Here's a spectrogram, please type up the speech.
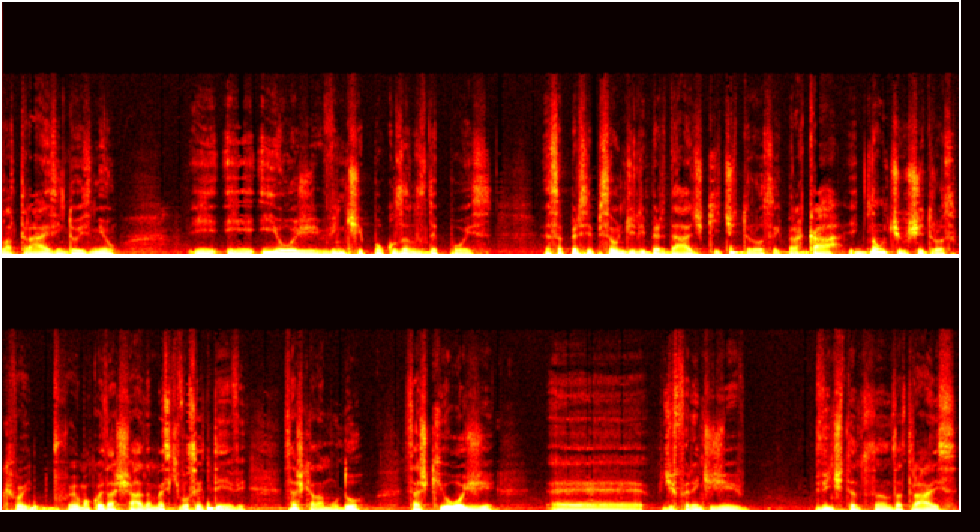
lá atrás em 2000 e, e, e hoje, vinte e poucos anos depois, essa percepção de liberdade que te trouxe para cá, e não te, te trouxe, porque foi, foi uma coisa achada, mas que você teve, você acha que ela mudou? Você acha que hoje, é, diferente de vinte e tantos anos atrás,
